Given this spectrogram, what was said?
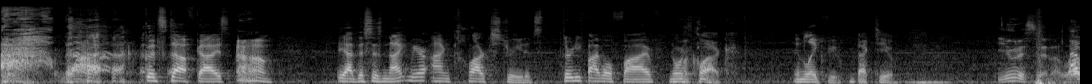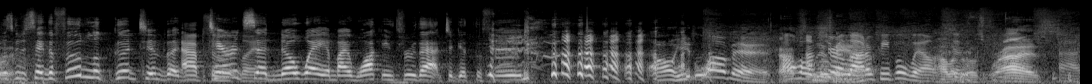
Ah, wow. Good stuff, guys. yeah, this is Nightmare on Clark Street. It's 3505 North Clark in Lakeview. Back to you. unison. I love it. I was going to say the food looked good, Tim, but Absolutely. Terrence said, "No way am I walking through that to get the food." Oh, he'd love it. I'll hold I'm his sure a lot of people will. I love Just- those fries. uh,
